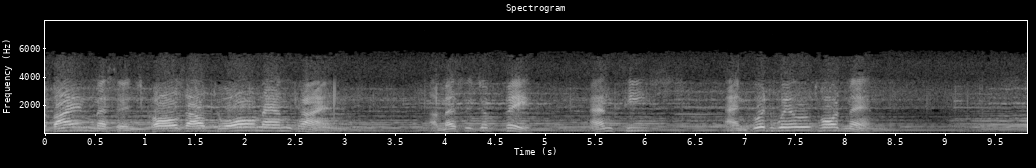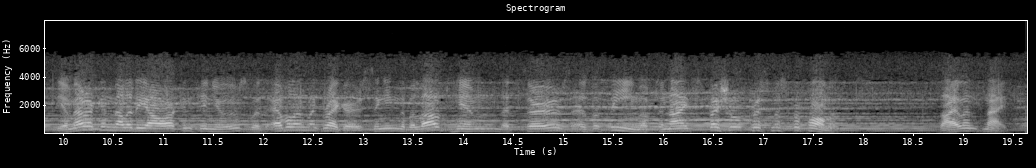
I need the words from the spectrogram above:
Divine message calls out to all mankind, a message of faith and peace and goodwill toward men. The American Melody Hour continues with Evelyn McGregor singing the beloved hymn that serves as the theme of tonight's special Christmas performance, Silent Night.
